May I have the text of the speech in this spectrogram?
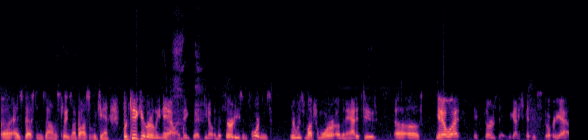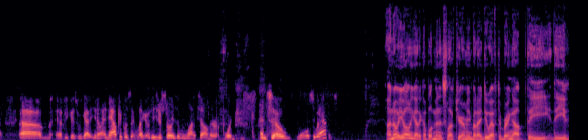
uh, as best and as honestly as I possibly can. Particularly now, I think that you know, in the 30s and 40s, there was much more of an attitude uh, of, you know what, it's Thursday, we got to get this story out um, uh, because we got, you know, and now people say like, oh, these are stories that we want to tell and they're important, and so you know, we'll see what happens. I know you only got a couple of minutes left, Jeremy, but I do have to bring up the the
